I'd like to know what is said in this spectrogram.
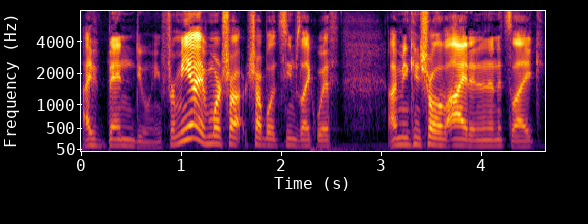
I've been doing. For me, I have more tr- trouble. It seems like with I'm in control of Aiden, and then it's like.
